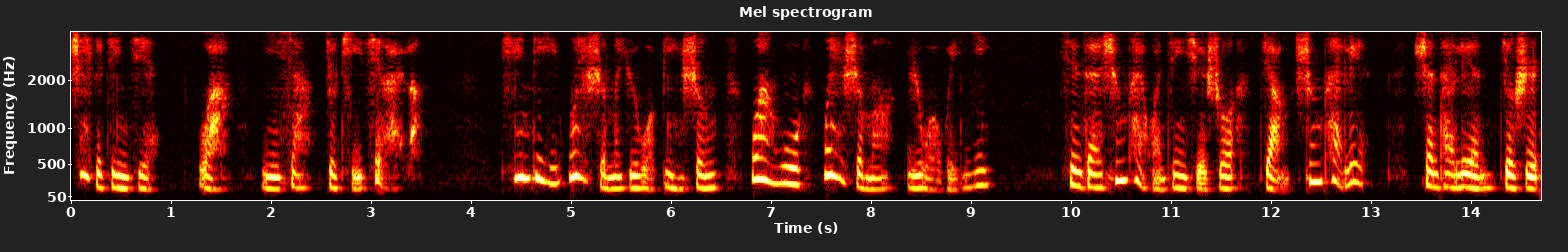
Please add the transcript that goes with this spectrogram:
这个境界，哇，一下就提起来了。天地为什么与我并生？万物为什么与我为一？现在生态环境学说讲生态链，生态链就是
